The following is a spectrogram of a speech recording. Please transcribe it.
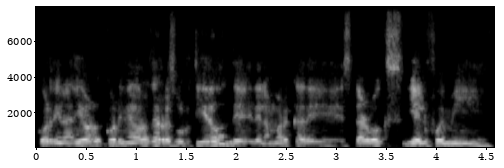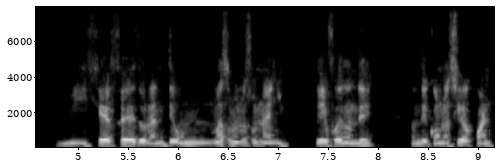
coordinador, coordinador de resurtido de, la marca de Starbucks y él fue mi, mi, jefe durante un más o menos un año. Y fue donde, donde conocí a Juan.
